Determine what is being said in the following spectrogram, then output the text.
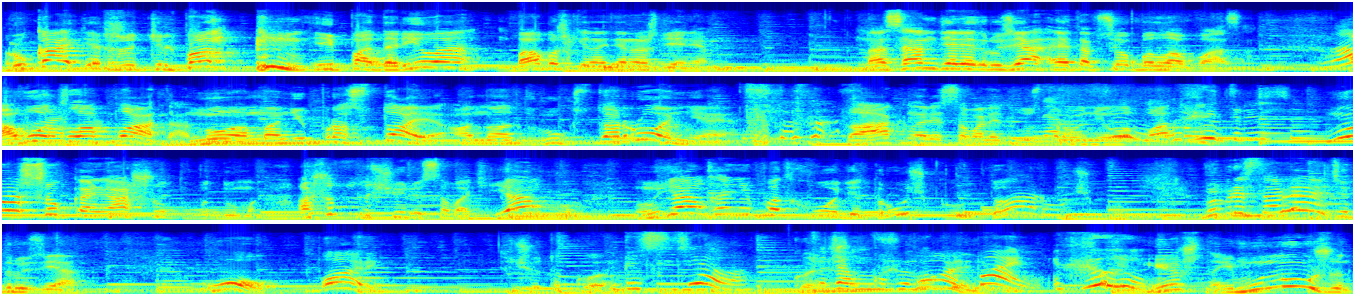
Рука держит тюльпан и подарила бабушке на день рождения. На самом деле, друзья, это все была ваза. А вот лопата, но она не простая, она двухсторонняя. Так, нарисовали двустороннюю лопату. Ну а что, а что вы думаете? А что тут еще рисовать? Ямку? Ну ямка не подходит. Ручку? Да, ручку. Вы представляете, друзья? Оу, парень, ты что такое? Без дела. Конечно, Потому купальник. купальник. Конечно, ему нужен.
